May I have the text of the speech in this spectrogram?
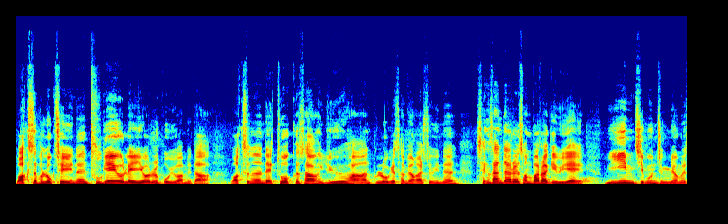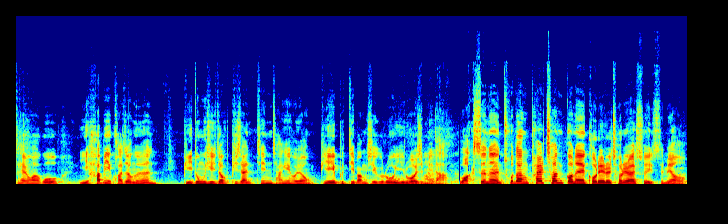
왁스 블록체인은 두 개의 레이어를 보유합니다. 왁스는 네트워크상 유효한 블록에 서명할 수 있는 생산자를 선발하기 위해 위임 지분 증명을 사용하고 이 합의 과정은 비동시적 비잔틴 장애 허용 BFT 방식으로 이루어집니다. 왁스는 초당 8,000건의 거래를 처리할 수 있으며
